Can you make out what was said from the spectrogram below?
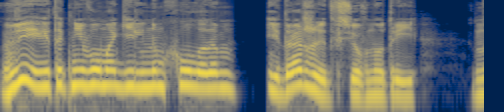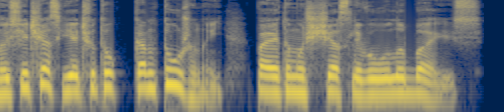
веет от него могильным холодом, и дрожит все внутри, но сейчас я чуток контуженный, поэтому счастливо улыбаюсь.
